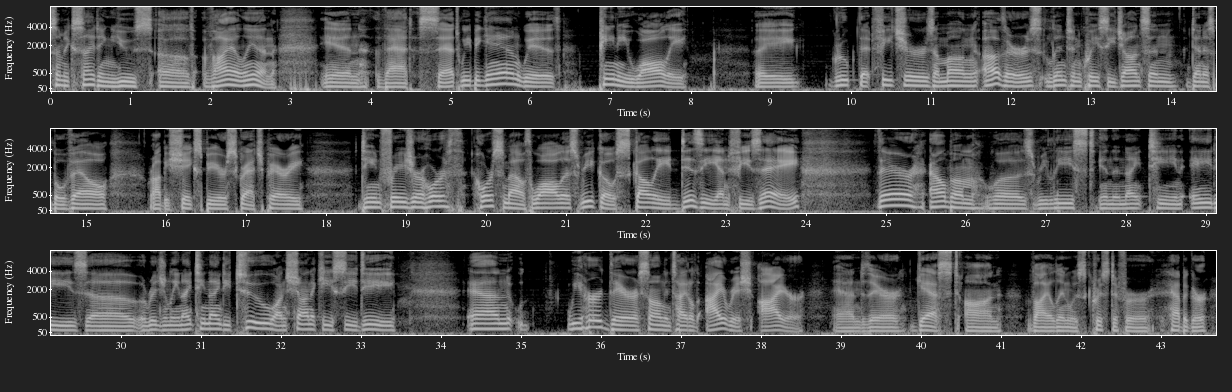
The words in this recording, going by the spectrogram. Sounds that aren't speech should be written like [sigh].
Some exciting use of violin in that set. We began with Peeni Waali, a group that features, among others, Linton Kwesi Johnson, Dennis Bovell, Robbie Shakespeare, Scratch Perry, Dean Fraser, Horth, Horsemouth Wallace, Rico Scully, Dizzy, and Fizet. Their album was released in the 1980s, uh, originally 1992 on Shanachie CD. And we heard their song entitled Irish Ire, and their guest on violin was Christopher Habiger.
